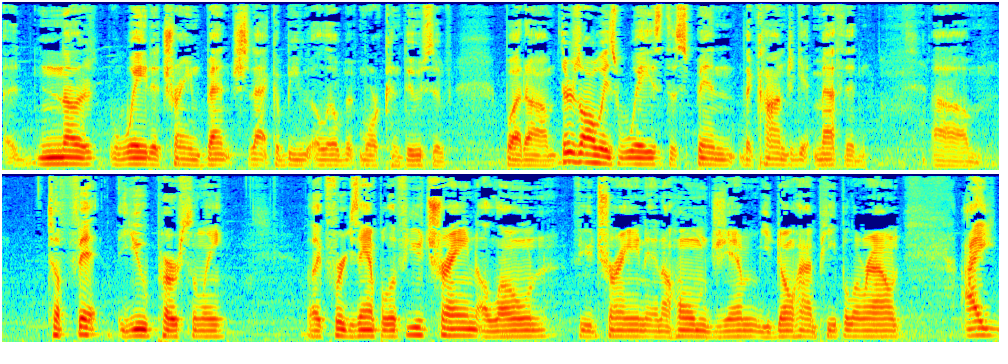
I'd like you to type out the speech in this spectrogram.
another way to train bench that could be a little bit more conducive. But um, there's always ways to spin the conjugate method um, to fit you personally. Like, for example, if you train alone if you train in a home gym, you don't have people around. I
